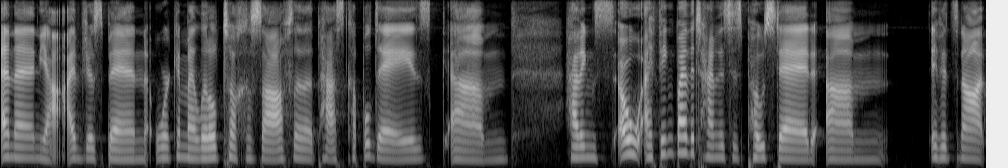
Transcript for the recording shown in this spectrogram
And then yeah, I've just been working my little tuchus off the past couple days. Um having oh, I think by the time this is posted, um if it's not,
